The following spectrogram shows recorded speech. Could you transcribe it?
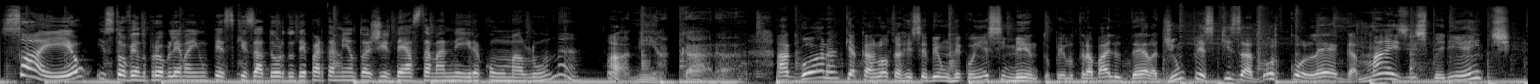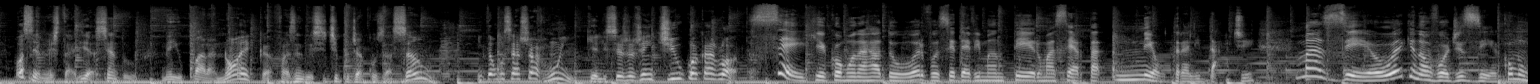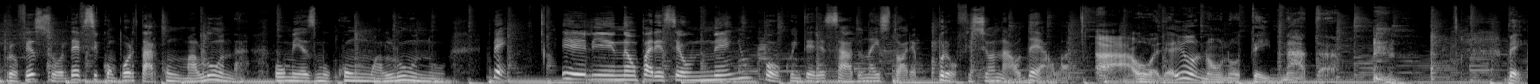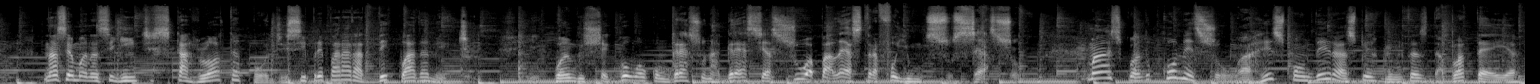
Só eu estou vendo problema em um pesquisador do departamento agir desta maneira com uma aluna? Ah, minha cara. Agora que a Carlota recebeu um reconhecimento pelo trabalho dela de um pesquisador colega mais experiente, você não estaria sendo meio paranoica fazendo esse tipo de acusação? Então você acha ruim que ele seja gentil com a Carlota? Sei que, como narrador, você deve manter uma certa neutralidade. Mas eu é que não vou dizer como um professor deve se comportar com uma aluna, ou mesmo com um aluno. Bem, ele não pareceu nem um pouco interessado na história profissional dela. Ah, olha, eu não notei nada. Bem, nas semanas seguintes, Carlota pôde se preparar adequadamente. E quando chegou ao congresso na Grécia, sua palestra foi um sucesso. Mas quando começou a responder às perguntas da plateia.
